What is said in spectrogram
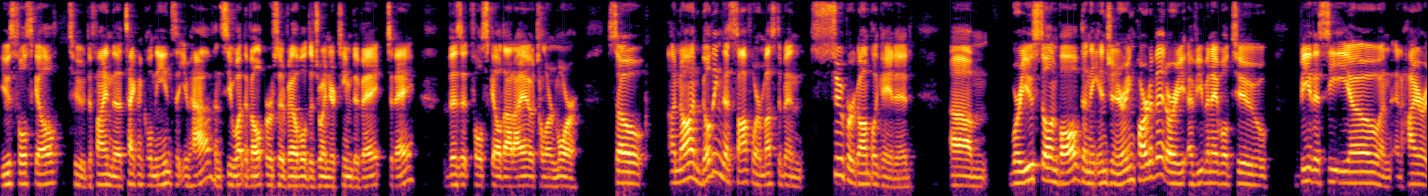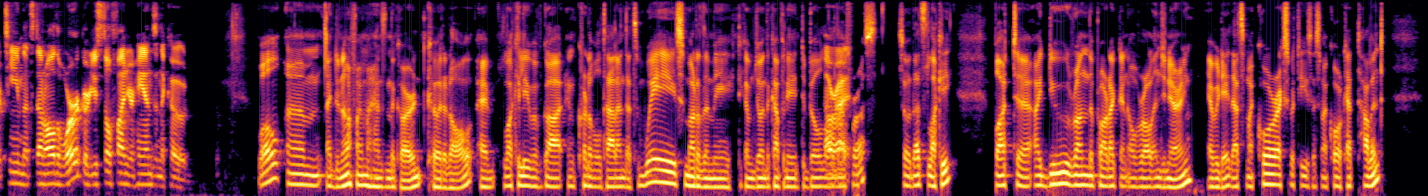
Use Fullscale to define the technical needs that you have and see what developers are available to join your team today. Visit fullscale.io to learn more. So, Anand, building this software must have been super complicated. Um, were you still involved in the engineering part of it, or have you been able to be the CEO and, and hire a team that's done all the work, or do you still find your hands in the code? Well, um, I do not find my hands in the card, code at all. And luckily, we've got incredible talent that's way smarter than me to come join the company to build all, all right. that for us. So that's lucky. But uh, I do run the product and overall engineering every day. That's my core expertise. That's my core cat talent.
